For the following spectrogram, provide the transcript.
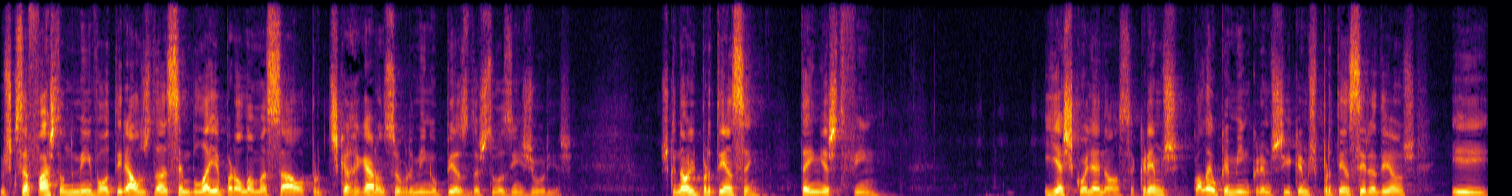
os que se afastam de mim vou tirá-los da assembleia para o lamaçal, porque descarregaram sobre mim o peso das suas injúrias. Os que não lhe pertencem têm este fim. E a escolha é nossa. Queremos, qual é o caminho que queremos seguir? Queremos pertencer a Deus e,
